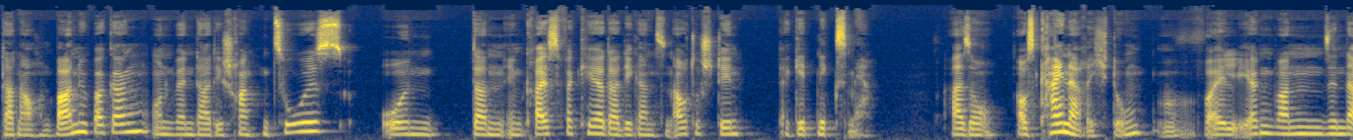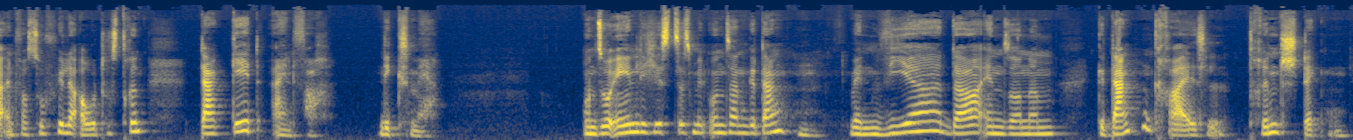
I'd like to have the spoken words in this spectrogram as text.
dann auch ein Bahnübergang und wenn da die Schranken zu ist und dann im Kreisverkehr da die ganzen Autos stehen, da geht nichts mehr. Also aus keiner Richtung, weil irgendwann sind da einfach so viele Autos drin, da geht einfach nichts mehr. Und so ähnlich ist es mit unseren Gedanken. Wenn wir da in so einem Gedankenkreisel drinstecken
